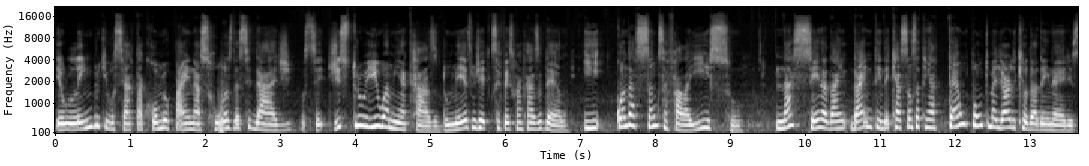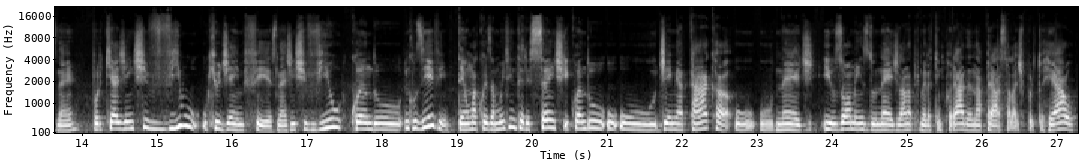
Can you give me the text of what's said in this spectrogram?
eu lembro que você atacou meu pai nas ruas da cidade, você destruiu a minha casa, do mesmo jeito que você fez com a casa dela. E quando a Sansa fala isso, na cena dá, dá a entender que a Sansa tem até um ponto melhor do que o da Daenerys, né? Porque a gente viu o que o Jaime fez, né? A gente viu quando. Inclusive, tem uma coisa muito interessante que quando o, o Jaime ataca o, o Ned e os homens do Ned lá na primeira temporada, na praça lá de Porto Real,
